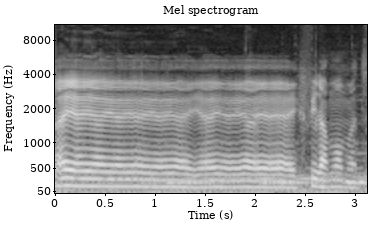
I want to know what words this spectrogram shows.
Ej, ej, ej, ej, ej, ej, ej, ej, ej, ej, chwila, moment.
